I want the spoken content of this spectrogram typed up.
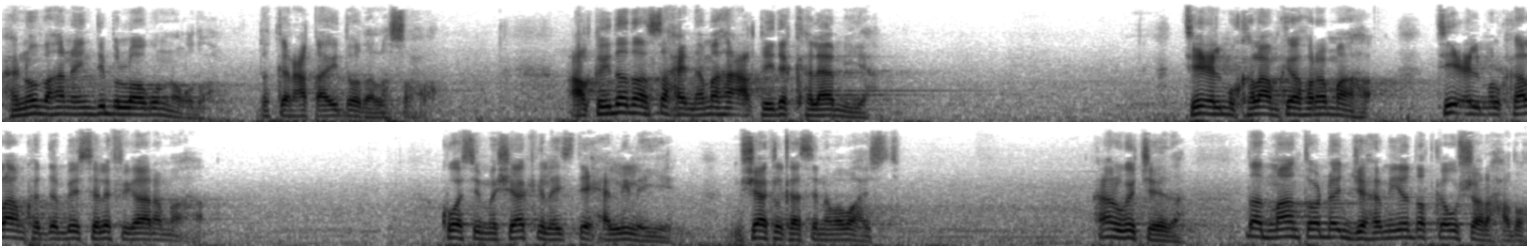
waxaynu u baahanay in dib loogu noqdo dadkan caqaa'idooda la saxo. Caqiidadan saxayna maaha caqiide kalaamiya. Tii cilmu kalaamkee hore maaha tii cilmulkalaamka dambe salafigaana maaha kuwaasi mashaakil haystay xalilayeen mashaakilkaasina maba haysto. Maxaan uga jeedaa dad maanta oo dhan jahmiye dadka u sharaxdo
